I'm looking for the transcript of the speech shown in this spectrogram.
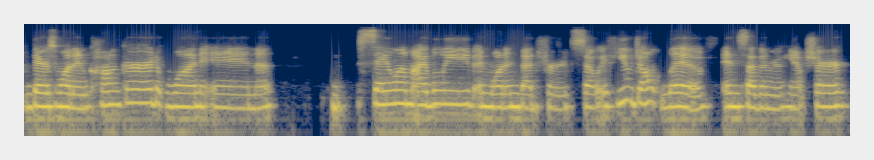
there's one in Concord, one in Salem, I believe, and one in Bedford. So if you don't live in Southern New Hampshire,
